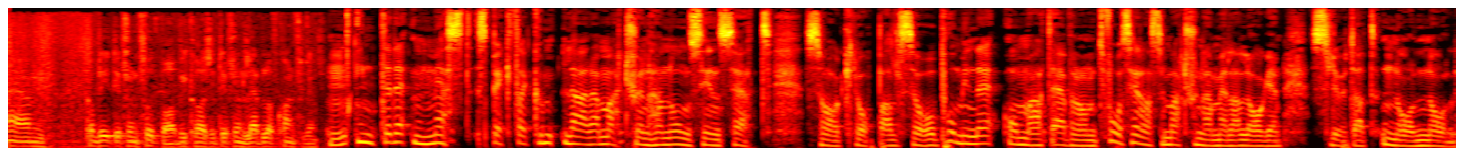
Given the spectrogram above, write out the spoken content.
Um, completely different football because a different level of confidence. Mm, inte det mest spektakulära matchen han någonsin sett, sa Klopp alltså och påminde om att även de två senaste matcherna mellan lagen slutat 0-0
